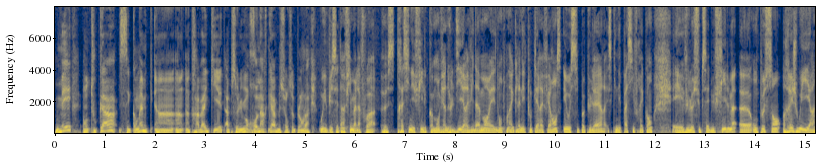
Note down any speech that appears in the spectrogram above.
mais en tout cas c'est quand même un, un, un travail qui est absolument remarquable sur ce plan-là. Oui, puis c'est un film à la fois euh, très cinéphile, comme on vient de le dire évidemment, et dont on a grainé toutes les références, et aussi populaire, et ce qui n'est pas si fréquent. Et vu le succès du film, euh, on peut s'en réjouir.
